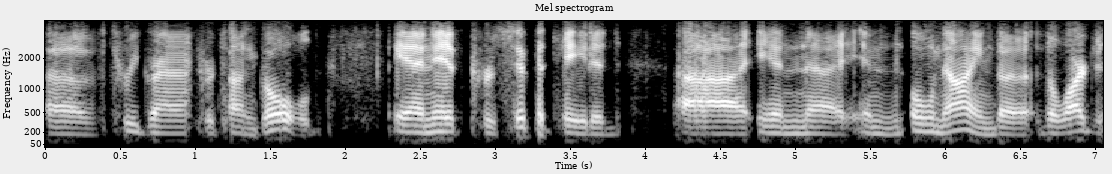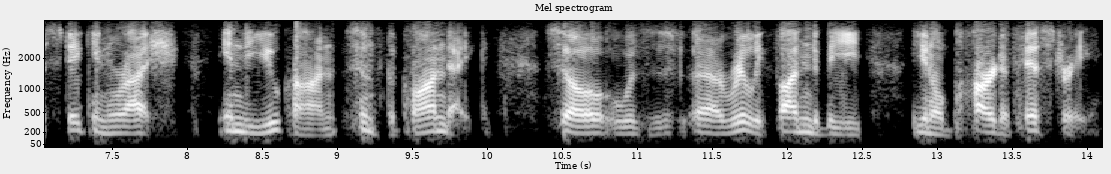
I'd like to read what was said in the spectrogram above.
of three grams per ton gold, and it precipitated uh, in uh, in 09 the the largest staking rush in the Yukon since the Klondike. So it was uh, really fun to be you know part of history.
